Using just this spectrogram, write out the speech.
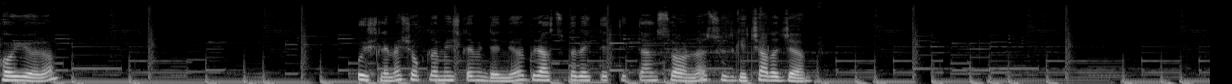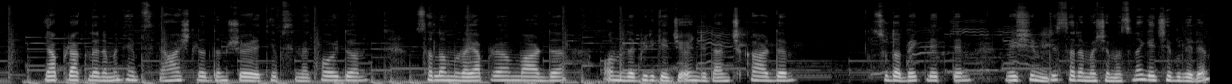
koyuyorum. Bu işleme şoklama işlemi deniyor. Biraz suda beklettikten sonra süzgeci alacağım. Yapraklarımın hepsini haşladım. Şöyle tepsime koydum. Salamura yaprağım vardı. Onu da bir gece önceden çıkardım. Suda beklettim ve şimdi sarım aşamasına geçebilirim.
